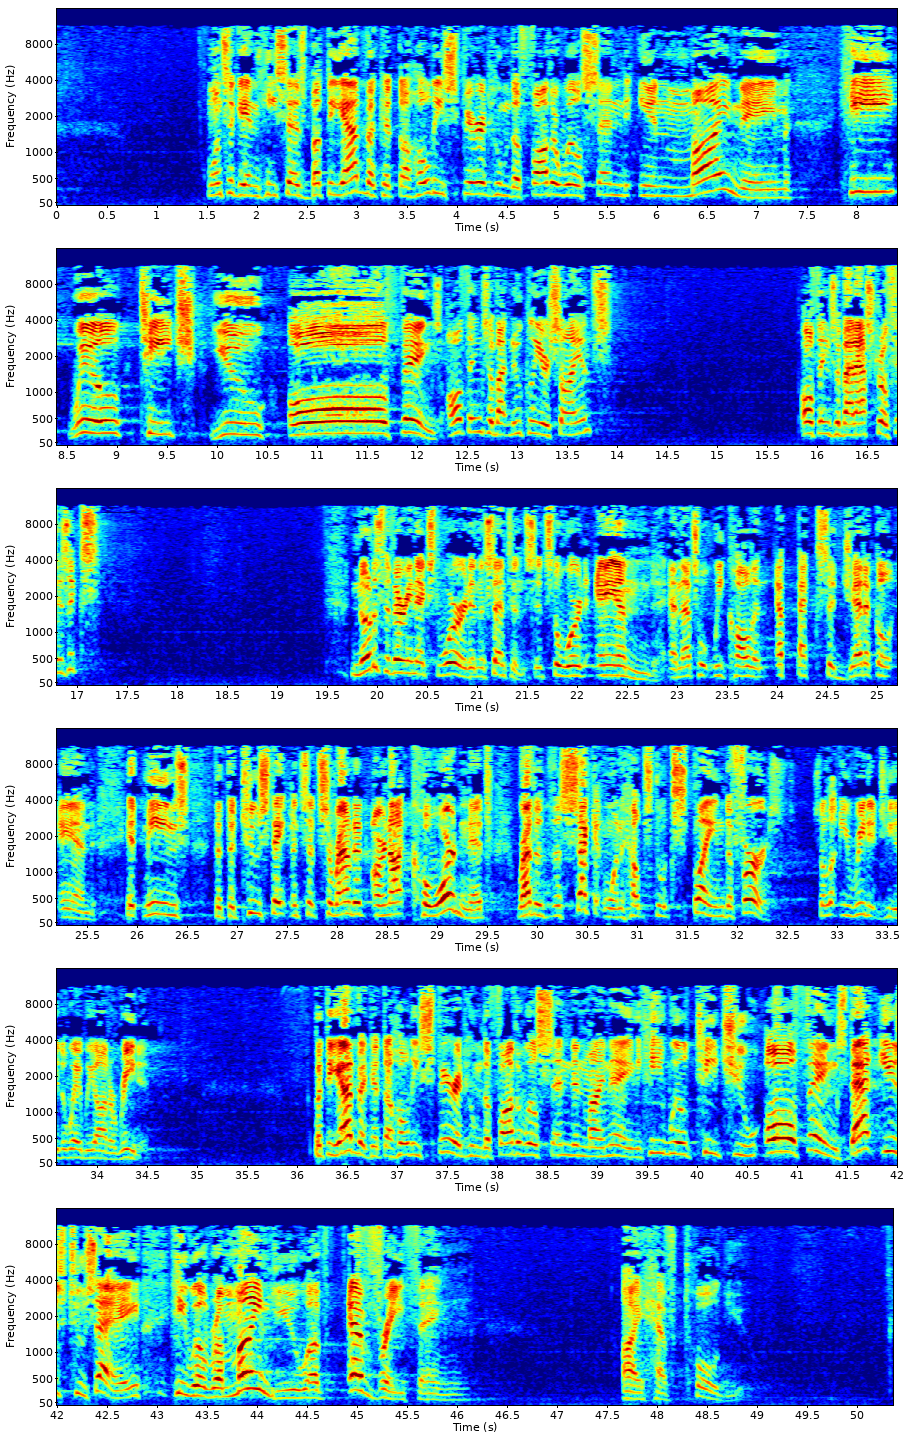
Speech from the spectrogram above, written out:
Once again, he says, But the advocate, the Holy Spirit, whom the Father will send in my name, he will teach you all things. All things about nuclear science? All things about astrophysics? Notice the very next word in the sentence. It's the word and, and that's what we call an epexegetical and. It means that the two statements that surround it are not coordinate, rather the second one helps to explain the first. So let me read it to you the way we ought to read it. But the advocate, the Holy Spirit, whom the Father will send in my name, he will teach you all things. That is to say, he will remind you of everything I have told you.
